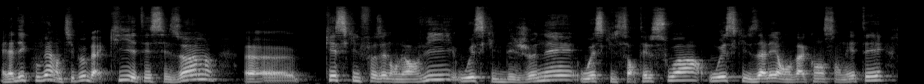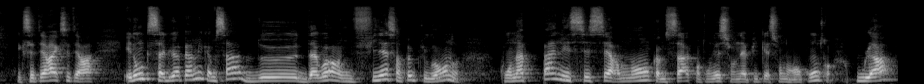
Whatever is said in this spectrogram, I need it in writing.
elle a découvert un petit peu bah, qui étaient ces hommes, euh, qu'est-ce qu'ils faisaient dans leur vie, où est-ce qu'ils déjeunaient, où est-ce qu'ils sortaient le soir, où est-ce qu'ils allaient en vacances en été, etc., etc. Et donc, ça lui a permis comme ça d'avoir une finesse un peu plus grande qu'on n'a pas nécessairement comme ça quand on est sur une application de rencontre, où là,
